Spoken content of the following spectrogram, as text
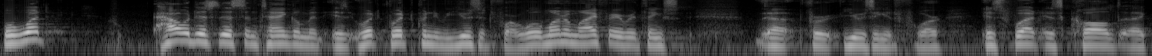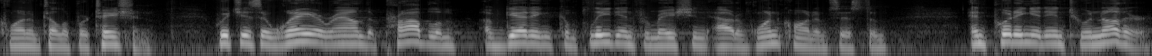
Well, what, how does this entanglement, is, what, what can you use it for? Well, one of my favorite things uh, for using it for is what is called uh, quantum teleportation which is a way around the problem of getting complete information out of one quantum system and putting it into another.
